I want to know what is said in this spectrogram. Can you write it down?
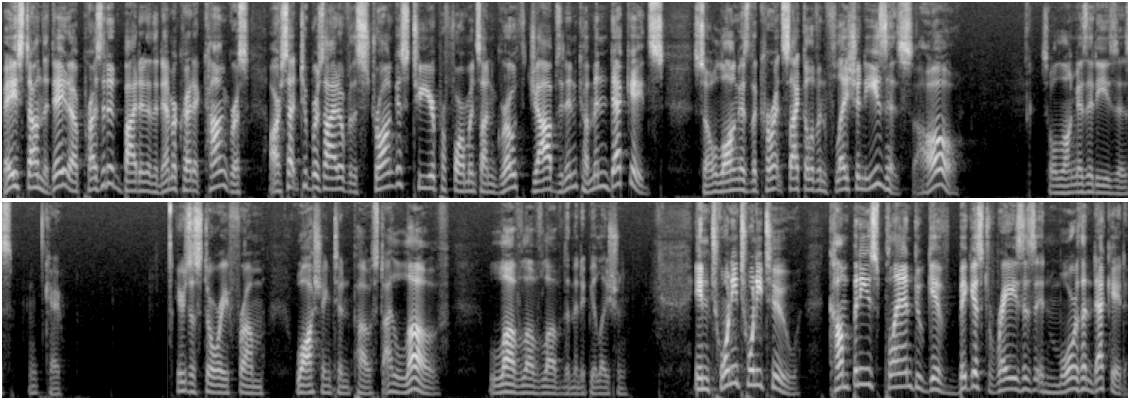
Based on the data, President Biden and the Democratic Congress are set to preside over the strongest two year performance on growth, jobs, and income in decades, so long as the current cycle of inflation eases. Oh, so long as it eases. Okay. Here's a story from Washington Post. I love, love, love, love the manipulation. In 2022, Companies plan to give biggest raises in more than a decade.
